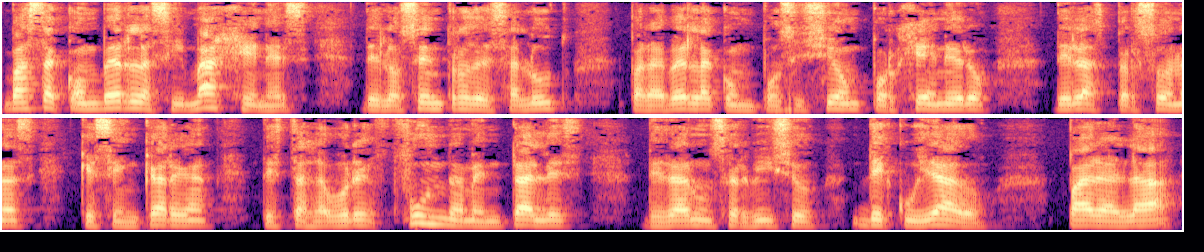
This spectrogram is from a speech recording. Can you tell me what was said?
Basta con ver las imágenes de los centros de salud para ver la composición por género de las personas que se encargan de estas labores fundamentales de dar un servicio de cuidado para la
